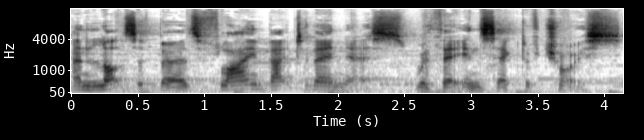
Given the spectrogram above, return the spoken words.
and lots of birds flying back to their nests with their insect of choice.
